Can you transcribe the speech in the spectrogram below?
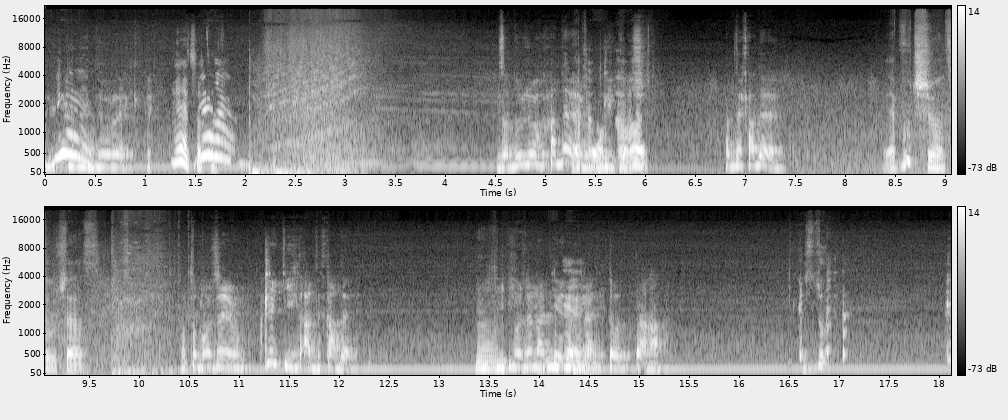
Nie! Dulek. Nie, co ty? Nie! Za dużo HD klikasz. HD, HD. Ja W trzymam cały czas. No to może kliknij HD, HD. No. Może na Nie. na to. Aha. Zdu...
